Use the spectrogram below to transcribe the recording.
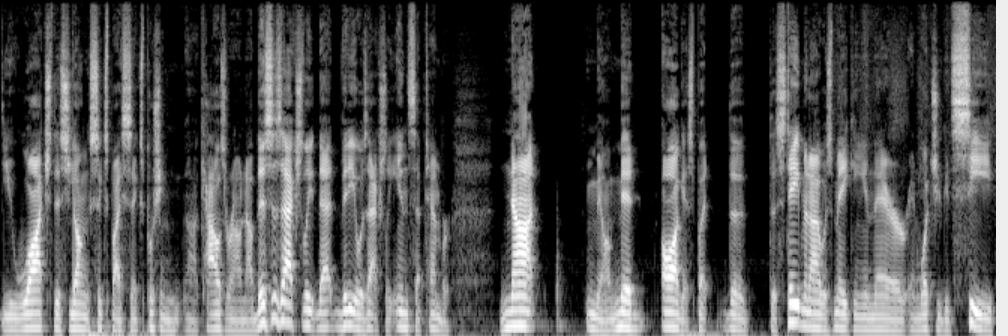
you watch this young 6x6 pushing uh, cows around. Now, this is actually, that video is actually in September, not, you know, mid August, but the the statement I was making in there and what you could see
